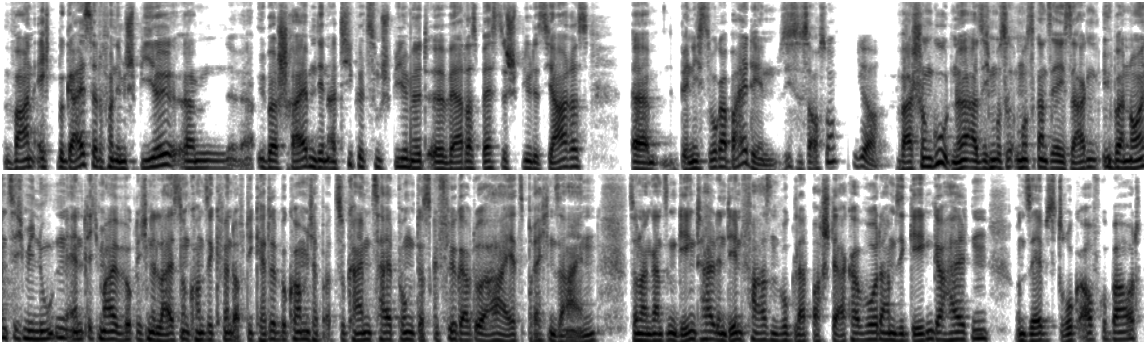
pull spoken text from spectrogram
waren echt begeistert von dem Spiel, ähm, überschreiben den Artikel zum Spiel mit äh, wer das beste Spiel des Jahres ähm, bin ich sogar bei denen. Siehst du es auch so? Ja. War schon gut, ne? Also ich muss, muss ganz ehrlich sagen, über 90 Minuten endlich mal wirklich eine Leistung konsequent auf die Kette bekommen. Ich habe zu keinem Zeitpunkt das Gefühl gehabt, oh, ah, jetzt brechen sie ein, sondern ganz im Gegenteil, in den Phasen, wo Gladbach stärker wurde, haben sie gegengehalten und selbst Druck aufgebaut,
